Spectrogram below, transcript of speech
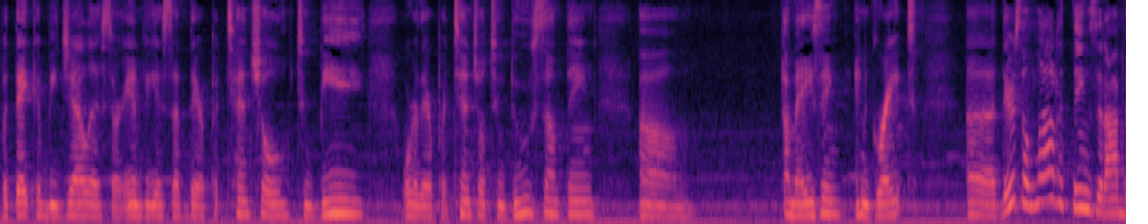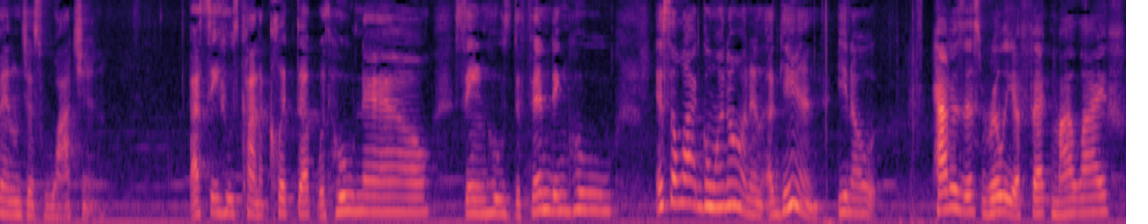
but they could be jealous or envious of their potential to be or their potential to do something um, amazing and great. Uh, there's a lot of things that I've been just watching I see who's kind of clicked up with who now, seeing who's defending who. It's a lot going on. And again, you know, how does this really affect my life?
